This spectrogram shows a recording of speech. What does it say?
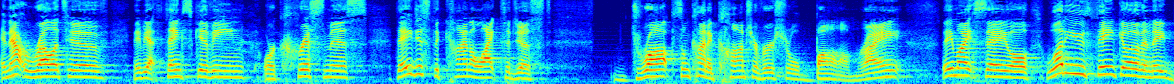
And that relative, maybe at Thanksgiving or Christmas, they just kind of like to just drop some kind of controversial bomb, right? They might say, well, what do you think of? And they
